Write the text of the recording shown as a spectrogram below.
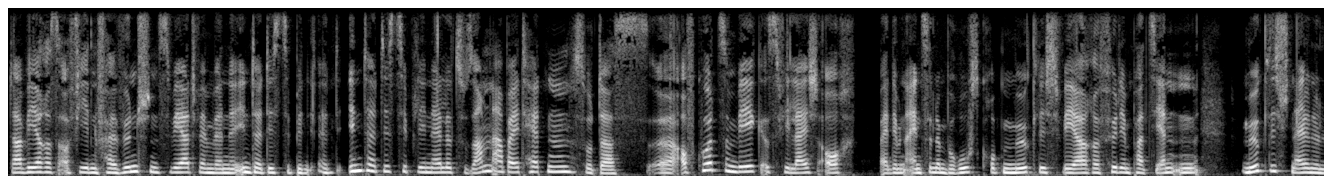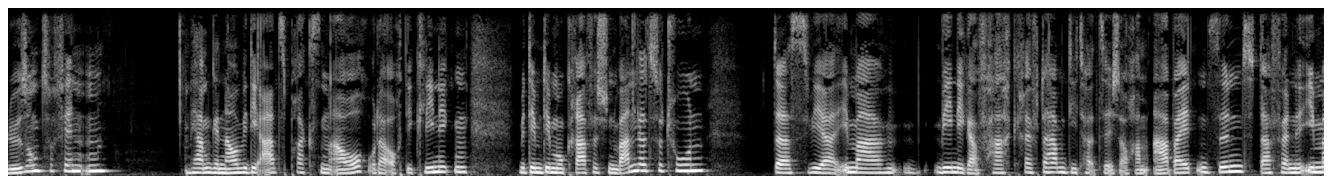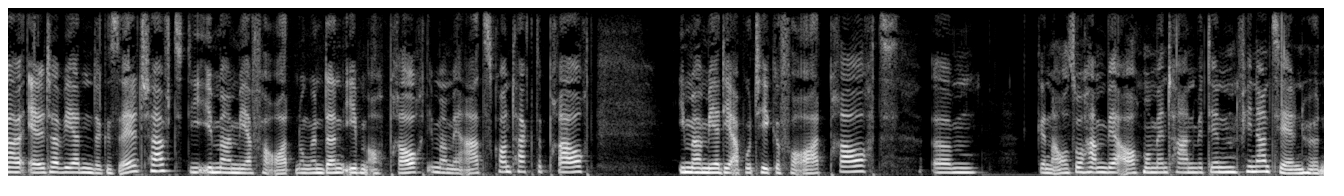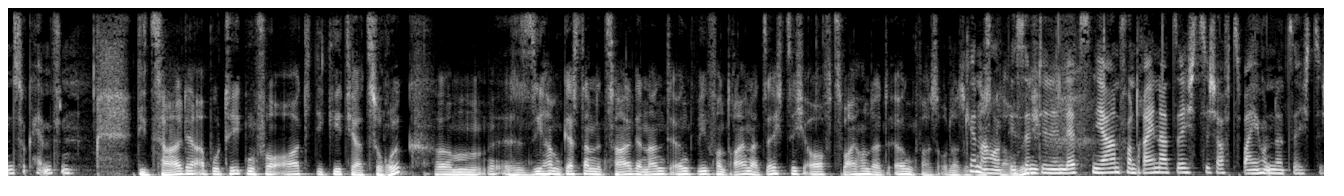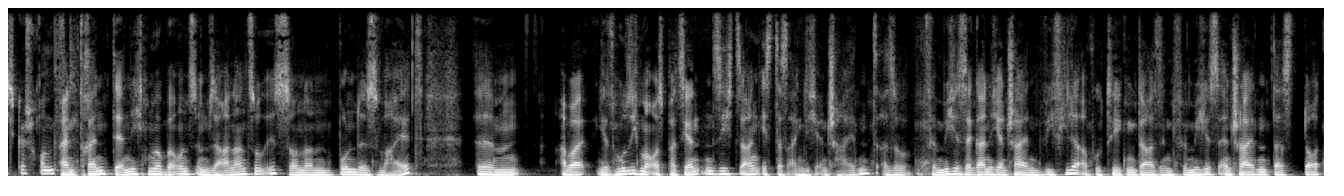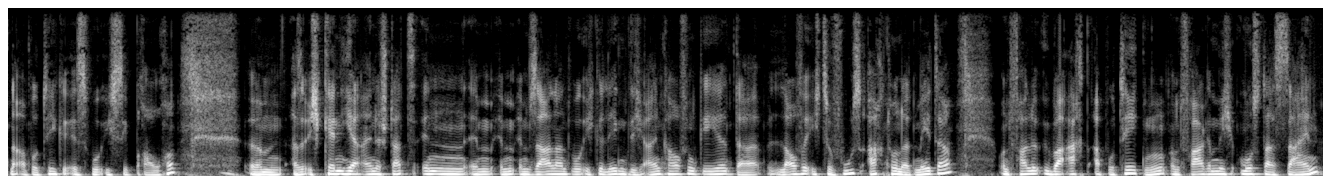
Da wäre es auf jeden Fall wünschenswert, wenn wir eine interdiszipl äh, interdisziplinelle Zusammenarbeit hätten, sodass äh, auf kurzem Weg es vielleicht auch bei den einzelnen Berufsgruppen möglich wäre, für den Patienten möglichst schnell eine Lösung zu finden. Wir haben genau wie die Arztpraxen auch oder auch die Kliniken mit dem demografischen Wandel zu tun dass wir immer weniger Fachkräfte haben, die tatsächlich auch am Arbeiten sind. Dafür eine immer älter werdende Gesellschaft, die immer mehr Verordnungen dann eben auch braucht, immer mehr Arztkontakte braucht, immer mehr die Apotheke vor Ort braucht. Ähm, Genauso haben wir auch momentan mit den finanziellen Hürden zu kämpfen. Die Zahl der Apotheken vor Ort, die geht ja zurück. Ähm, Sie haben gestern eine Zahl genannt, irgendwie von 360 auf 200 irgendwas oder so. Genau, wir sind in den letzten Jahren von 360 auf 260 geschrumpft. Ein Trend, der nicht nur bei uns im Saarland so ist, sondern bundesweit. Aber jetzt muss ich mal aus Patientensicht sagen, ist das eigentlich entscheidend? Also für mich ist ja gar nicht entscheidend, wie viele Apotheken da sind. Für mich ist entscheidend, dass dort eine Apotheke ist, wo ich sie brauche. Ähm, also ich kenne hier eine Stadt in, im, im, im Saarland, wo ich gelegentlich einkaufen gehe. Da laufe ich zu Fuß 800 Meter und falle über acht Apotheken und frage mich, muss das sein?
